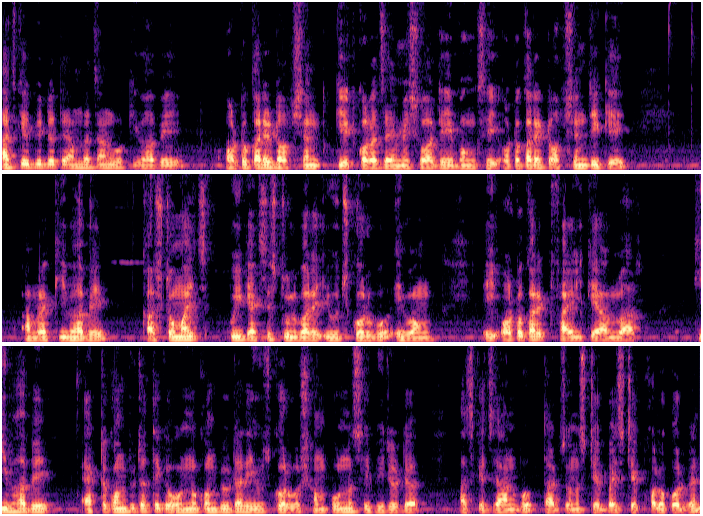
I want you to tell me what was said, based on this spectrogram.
আজকের ভিডিওতে আমরা জানব কীভাবে অটো কারেক্ট অপশান ক্রিয়েট করা যায় এমএস ওয়ার্ডে এবং সেই অটো কারেক্ট অপশানটিকে আমরা কীভাবে কাস্টমাইজ কুইক অ্যাক্সেস টুলবারে ইউজ করব এবং এই অটো কারেক্ট ফাইলকে আমরা কীভাবে একটা কম্পিউটার থেকে অন্য কম্পিউটারে ইউজ করব সম্পূর্ণ সেই ভিডিওটা আজকে জানব। তার জন্য স্টেপ বাই স্টেপ ফলো করবেন।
